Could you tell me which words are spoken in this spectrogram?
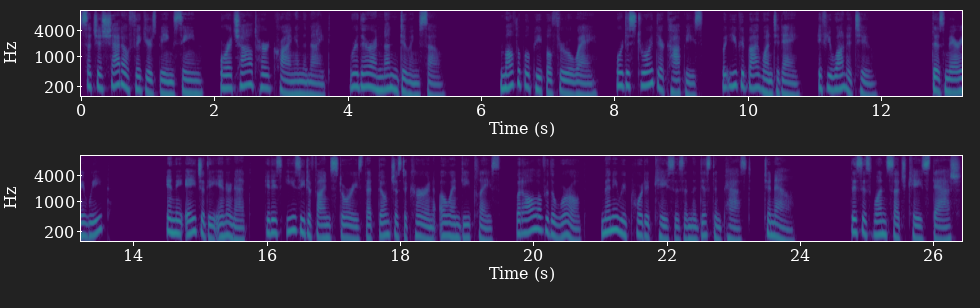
such as shadow figures being seen or a child heard crying in the night, where there are none doing so. Multiple people threw away or destroyed their copies, but you could buy one today if you wanted to. Does Mary weep? In the age of the internet, it is easy to find stories that don't just occur in OND place, but all over the world, many reported cases in the distant past, to now. This is one such case. Dash.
